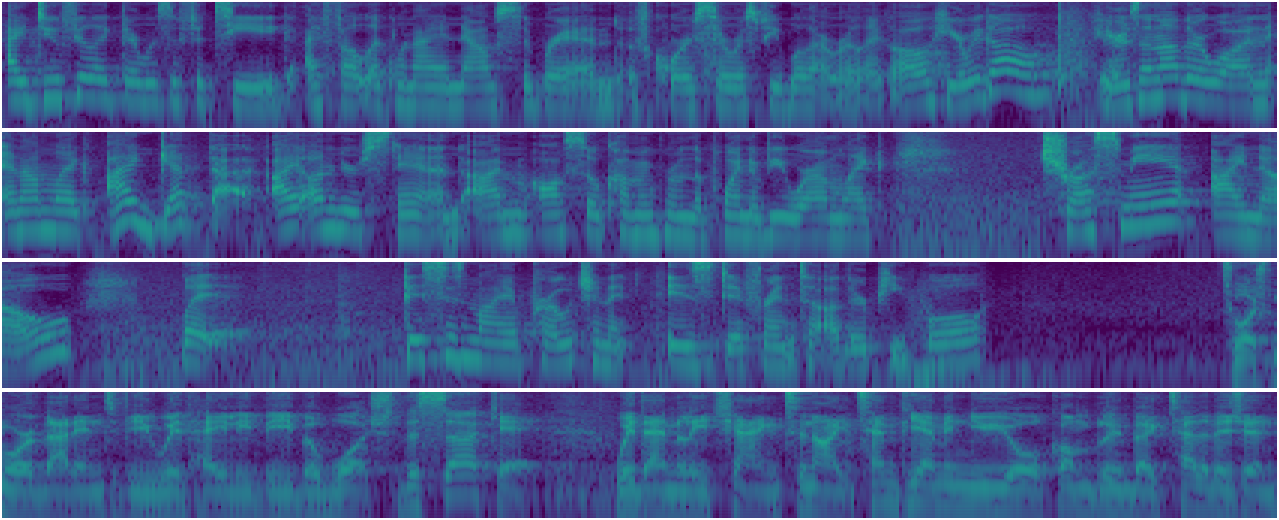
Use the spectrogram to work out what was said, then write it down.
I do feel like there was a fatigue. I felt like when I announced the brand, of course, there was people that were like, oh, here we go. Here's another one. And I'm like, I get that. I understand. I'm also coming from the point of view where I'm like, trust me, I know, but this is my approach and it is different to other people. To watch more of that interview with Hailey Bieber, watch The Circuit with Emily Chang tonight, 10 p.m. in New York on Bloomberg Television,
